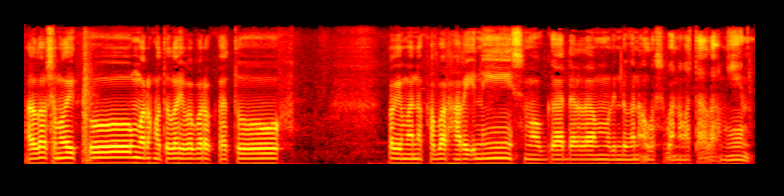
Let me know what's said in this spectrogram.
Halo assalamualaikum warahmatullahi wabarakatuh. Bagaimana kabar hari ini? Semoga dalam lindungan Allah subhanahu wa ta'ala amin.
